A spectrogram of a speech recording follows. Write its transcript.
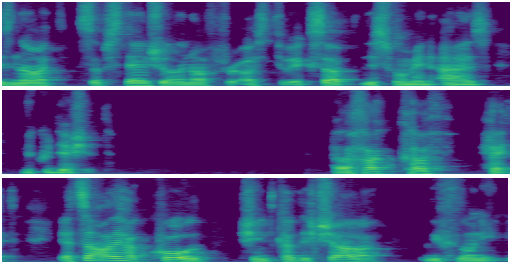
is not substantial enough for us to accept this woman as מקודשת. הלכה כ"ח יצא עליה קול שנתקדשה לפלוני,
